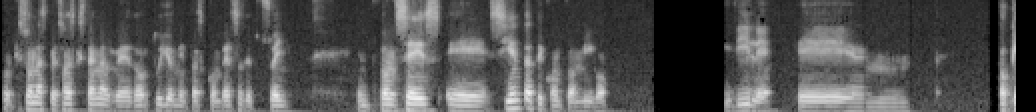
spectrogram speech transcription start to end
porque son las personas que están alrededor tuyo mientras conversas de tu sueño. Entonces, eh, siéntate con tu amigo y dile, eh, ok,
